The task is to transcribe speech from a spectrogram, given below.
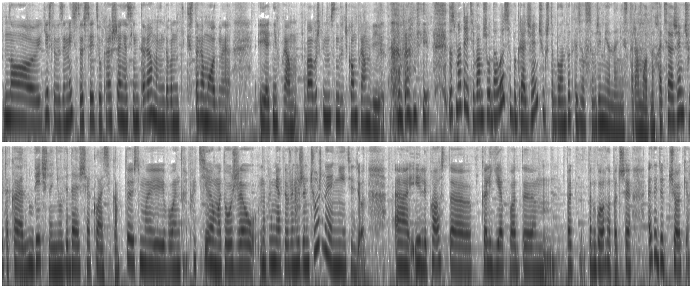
Но если вы заметите, все эти украшения с янтарем, они довольно-таки старомодные и от них прям бабушкиным сундучком прям веет. прям веет. Ну, смотрите, вам же удалось обыграть жемчуг, чтобы он выглядел современно, а не старомодно. Хотя жемчуг такая, ну, вечная, неувядающая классика. То есть мы его интерпретируем, это уже, например, это уже не жемчужная нить идет, а, или просто колье под, эм, под, под горло, под шею. Это идет чокер.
